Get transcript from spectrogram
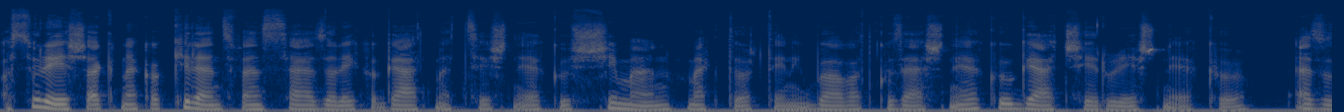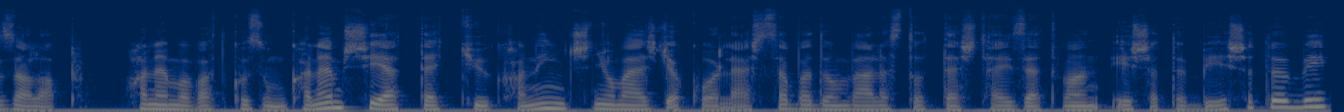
A szüléseknek a 90% a gátmetszés nélkül simán megtörténik beavatkozás nélkül, gátsérülés nélkül. Ez az alap ha nem avatkozunk, ha nem siettetjük, ha nincs nyomásgyakorlás, szabadon választott testhelyzet van, és a többi, és a többi.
